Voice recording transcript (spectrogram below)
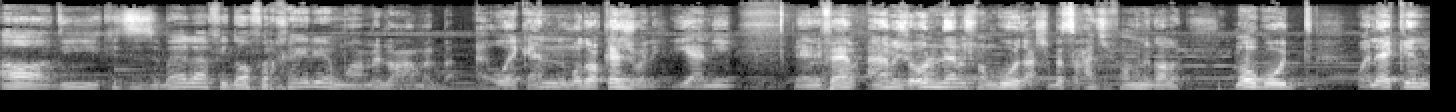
آه دي كيس الزبالة في ضوافر خيري اما اعمل له عمل بقى. وكان الموضوع كاجوالي يعني يعني فاهم؟ أنا مش بقول إن ده مش موجود عشان بس محدش يفهمني غلط. موجود ولكن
